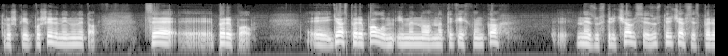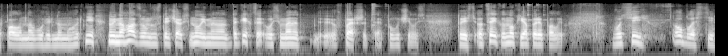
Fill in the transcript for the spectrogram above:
трошки поширений, ну не так. Це перепал. Я з перепалом іменно на таких клинках не зустрічався. Зустрічався з перепалом на вугільному горні. Ну і на газовому зустрічався. Ну, іменно на таких це ось у мене е, вперше це вийшло. Тобто, оцей клинок я перепалив. В оцій області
